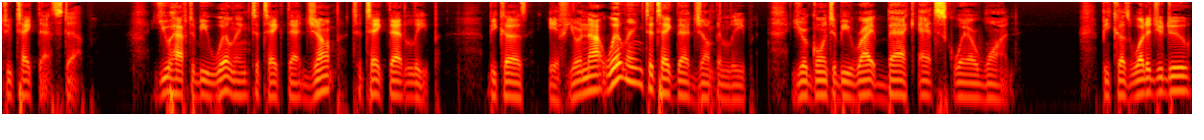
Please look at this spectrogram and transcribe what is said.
to take that step. You have to be willing to take that jump, to take that leap. Because if you're not willing to take that jump and leap, you're going to be right back at square one. Because what did you do?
